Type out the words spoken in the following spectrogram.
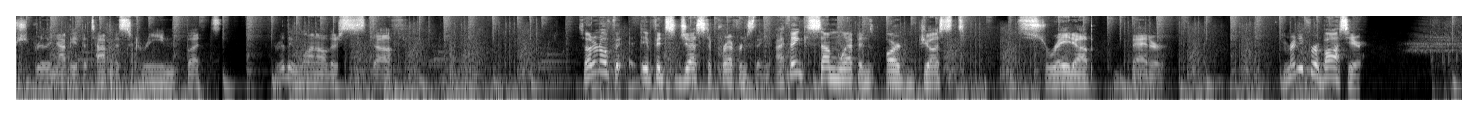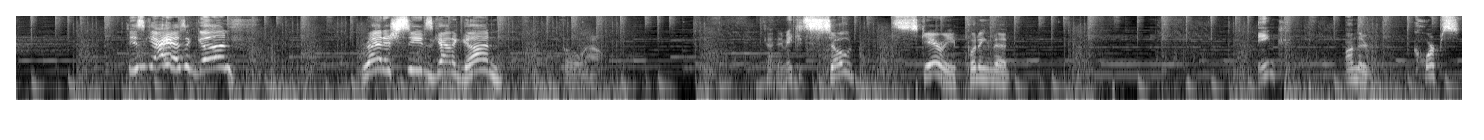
should really not be at the top of the screen, but I really want all their stuff. So I don't know if, it, if it's just a preference thing. I think some weapons are just straight up better. I'm ready for a boss here. This guy has a gun! Radish Seed's got a gun! Oh, wow. God, they make it so scary putting the ink on their corpse.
